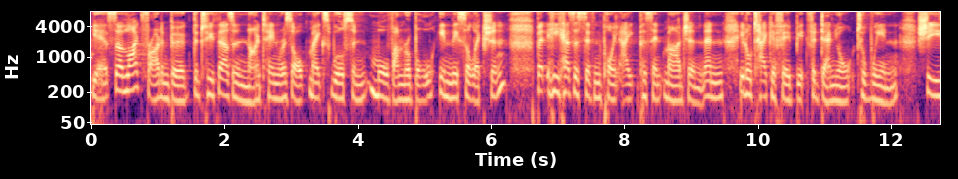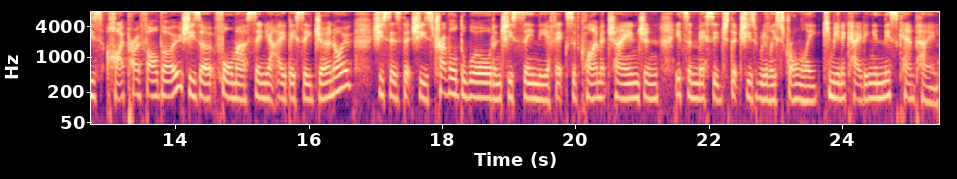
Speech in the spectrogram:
Yeah, so like Frydenberg, the 2019 result makes Wilson more vulnerable in this election, but he has a 7.8% margin and it'll take a fair bit for Daniel to win. She's high profile though. She's a former senior ABC journo. She says that she's travelled the world and she's seen the effects of climate change, and it's a message that she's really strongly communicating in this campaign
